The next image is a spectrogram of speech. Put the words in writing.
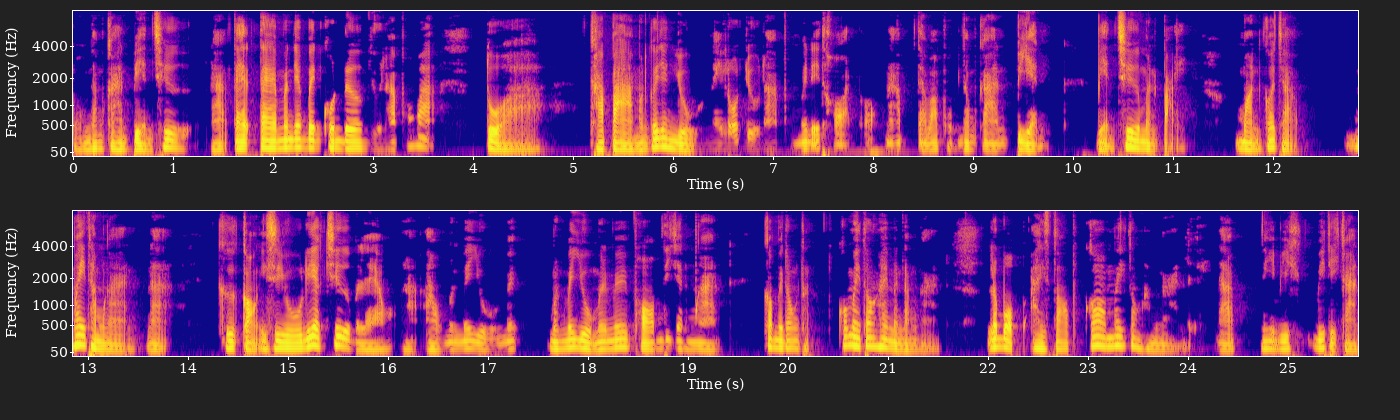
ผมทำการเปลี่ยนชื่อนะแต่แต่มันยังเป็นคนเดิมอยู่นะเพราะว่าตัว คาปามันก็ยังอยู่ในรถอยู่นะผมไม่ได้ถอดออกนะครับ แต่ว่าผมทำการเปลี่ยนเปลี่ยนชื่อมันไป มันก็จะไม่ทำงานนะ คือกล่อง ECU เรียกชื่อไปแล้วนะเอามันไม่อยู่ไม่มันไม่อยู่มันไม่พร้อมที่จะทำงาน ก็ไม่ต้องก็ไม่ต้องให้มันทำงาน ระบบ iStop ก็ไม่ต้องทำงานเลยนะครับนี่วิธีการ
